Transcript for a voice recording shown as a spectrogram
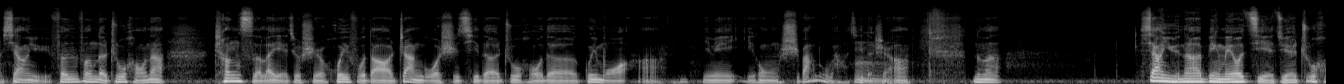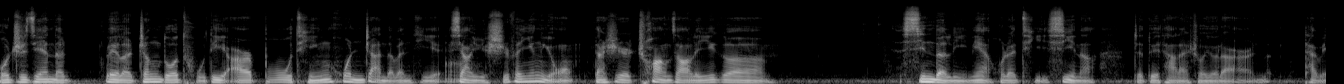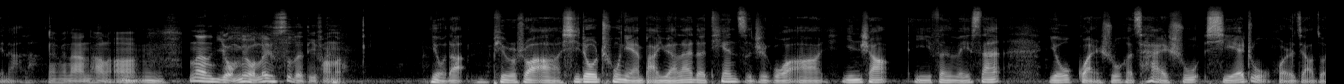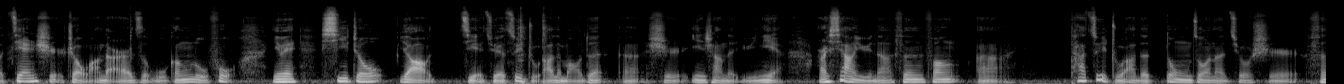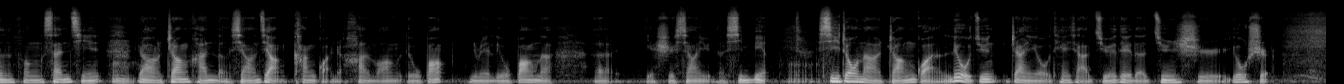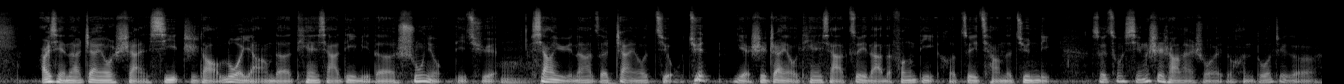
项羽分封的诸侯呢，撑死了也就是恢复到战国时期的诸侯的规模啊，因为一共十八路吧，我记得是啊。那么项羽呢，并没有解决诸侯之间的为了争夺土地而不停混战的问题。项羽十分英勇，但是创造了一个新的理念或者体系呢，这对他来说有点儿太为难了。太为难他了啊。嗯，那有没有类似的地方呢？有的，譬如说啊，西周初年把原来的天子之国啊殷商一分为三，由管叔和蔡叔协助或者叫做监视纣王的儿子武庚禄父。因为西周要解决最主要的矛盾，嗯、是殷商的余孽，而项羽呢分封啊。他最主要的动作呢，就是分封三秦，让章邯等降将看管着汉王刘邦，因为刘邦呢，呃，也是项羽的心病。西周呢，掌管六军，占有天下绝对的军事优势，而且呢，占有陕西直到洛阳的天下地理的枢纽地区。项羽呢，则占有九郡，也是占有天下最大的封地和最强的军力。所以从形式上来说，有很多这个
